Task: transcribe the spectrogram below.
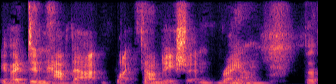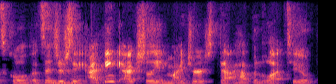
if I didn't have that like foundation, right? Yeah. That's cool. That's interesting. I think actually in my church that happened a lot too.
